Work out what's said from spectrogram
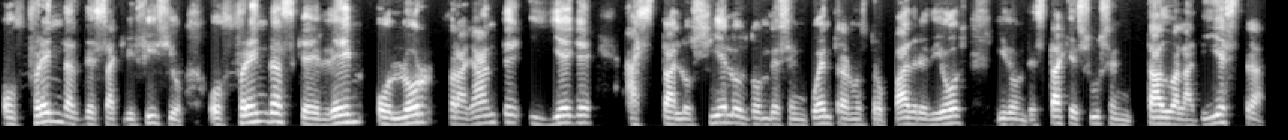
ofrendas de sacrificio, ofrendas que den olor fragante y llegue hasta los cielos donde se encuentra nuestro Padre Dios y donde está Jesús sentado a la diestra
